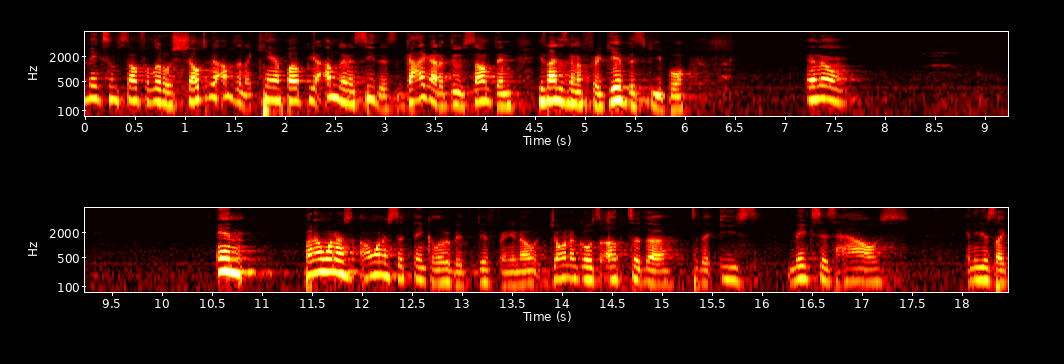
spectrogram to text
makes himself a little shelter. I'm going to camp up here. I'm going to see this. guy got to do something. He's not just going to forgive these people. And um, and but I want us I want us to think a little bit different. You know, Jonah goes up to the to the east, makes his house, and he's like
